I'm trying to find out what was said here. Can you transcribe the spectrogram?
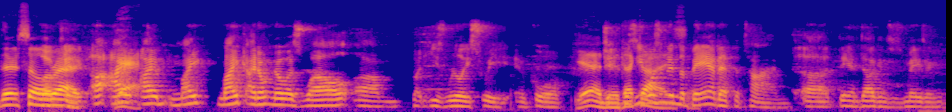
They're so Love rad. I, yeah. I, I, Mike, Mike, I don't know as well, um, but he's really sweet and cool. yeah, dude, that Because he wasn't in the band at the time. Uh, Dan Duggins is amazing.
